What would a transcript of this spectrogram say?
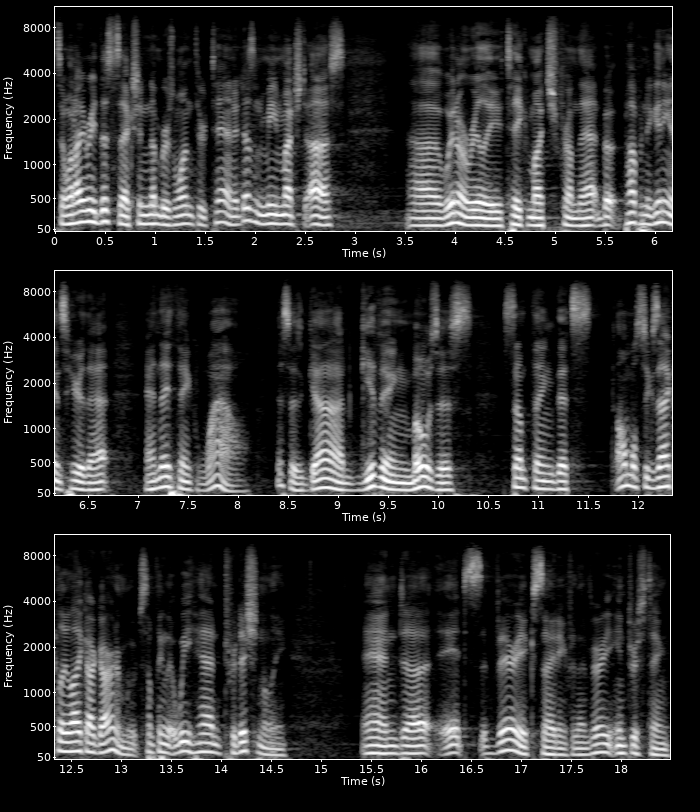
So when I read this section, numbers 1 through 10, it doesn't mean much to us. Uh, we don't really take much from that, but Papua New Guineans hear that and they think, wow, this is God giving Moses something that's almost exactly like our garamut, something that we had traditionally. And uh, it's very exciting for them, very interesting.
